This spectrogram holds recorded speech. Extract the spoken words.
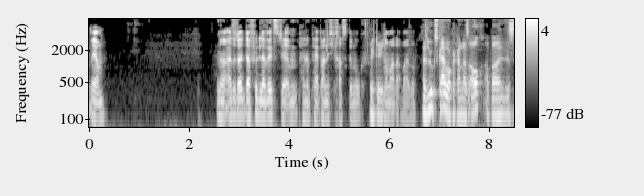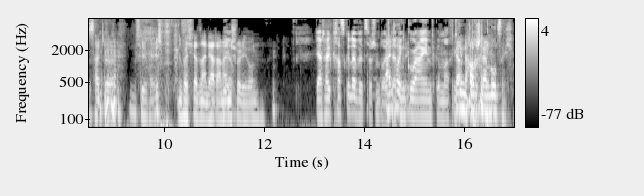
Ja. Ja, also da, dafür levelst du ja im Pen and Paper nicht krass genug. Richtig. Normalerweise. Also Luke Skywalker kann das auch, aber es ist halt äh, ein Filmheld. Wollte ich gerade sagen, der hat eine ja. Entschuldigung. Der hat halt krass gelevelt zwischendurch. Eindeutig. Der hat den Grind gemacht. Ja, genau. Todesstern lohnt sich.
